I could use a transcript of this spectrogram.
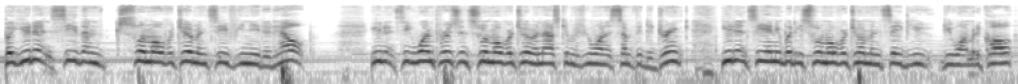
But you didn't see them swim over to him and see if he needed help. You didn't see one person swim over to him and ask him if he wanted something to drink. You didn't see anybody swim over to him and say, "Do you do you want me to call?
